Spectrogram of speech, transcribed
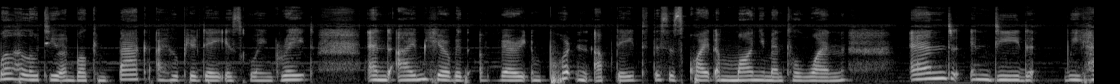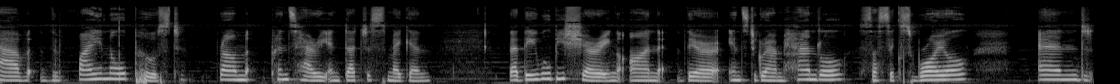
Well, hello to you and welcome back. I hope your day is going great. And I'm here with a very important update. This is quite a monumental one. And indeed, we have the final post from Prince Harry and Duchess Meghan that they will be sharing on their Instagram handle, Sussex Royal, and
